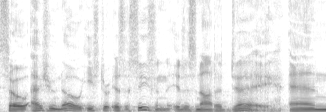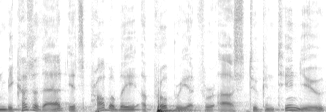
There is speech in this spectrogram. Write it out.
So, as you know, Easter is a season, it is not a day. And because of that, it's probably appropriate for us to continue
